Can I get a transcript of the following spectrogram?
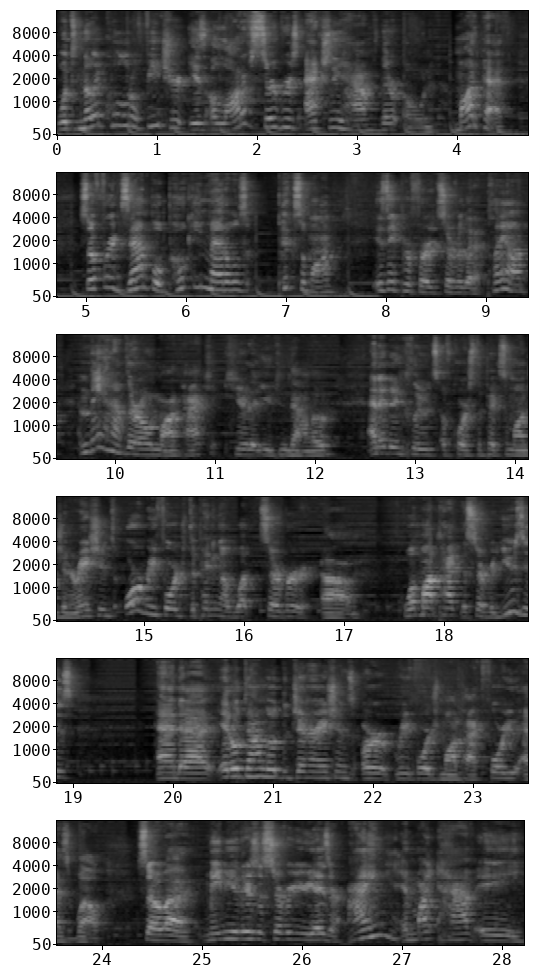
What's another cool little feature is a lot of servers actually have their own mod pack. So for example, Pokemetal's Pixelmon is a preferred server that I play on, and they have their own mod pack here that you can download and it includes, of course, the Pixelmon Generations or Reforged, depending on what server, um, what mod pack the server uses, and uh, it'll download the Generations or Reforged mod pack for you as well. So uh, maybe there's a server you guys are eyeing, it might have a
